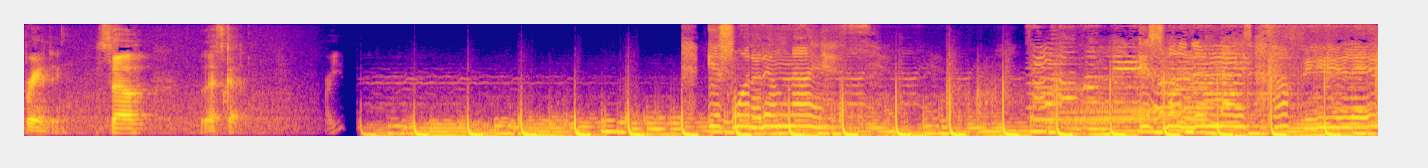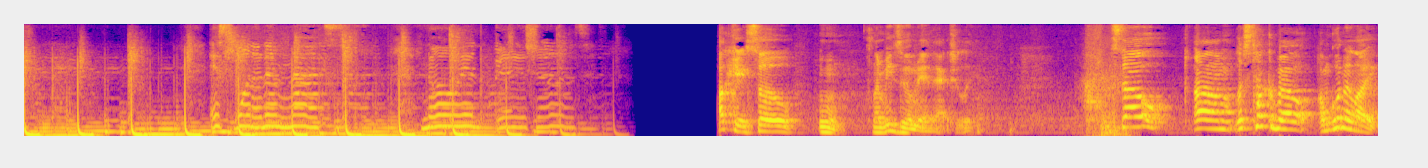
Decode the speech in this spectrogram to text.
Branding. So, let's go. Are you? It's one of them nights. It's one of them nights. I feel it. It's one of them nights. No inhibitions. Okay, so mm, let me zoom in actually. So, um, let's talk about. I'm gonna like.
